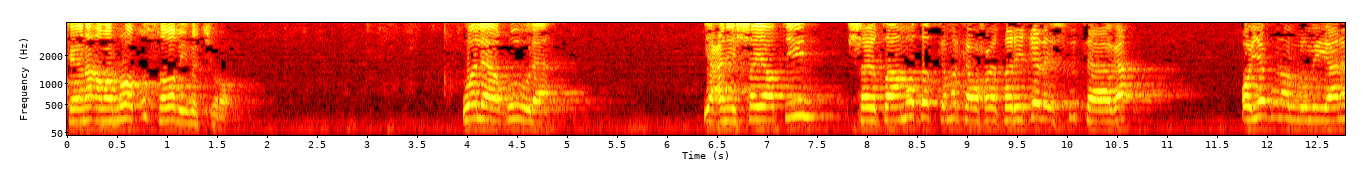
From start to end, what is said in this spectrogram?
keena ama roob u sababi ma jiro. Walaa guula yani shayaaiin shaydaamo dadka markaa waxaway dariiqyada taaga oo iyaguna lumiyaana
